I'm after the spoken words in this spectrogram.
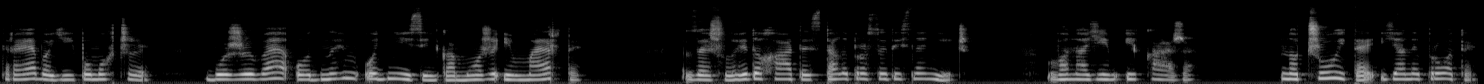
Треба їй помогчи, бо живе одним однісінька, може і вмерти. Зайшли до хати, стали проситись на ніч. Вона їм і каже Ночуйте, я не проти,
